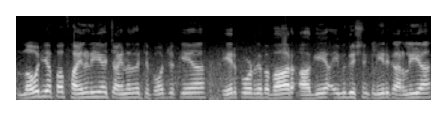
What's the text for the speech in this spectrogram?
ਲਓ ਜੀ, ਆਪਾਂ ਫਾਈਨਲੀ ਚਾਈਨਾ ਦੇ ਵਿੱਚ ਪਹੁੰਚ ਚੁੱਕੇ ਆ 에ਅਰਪੋਰਟ ਦੇ ਬਾਹਰ ਆ ਗਏ ਆ ਇਮੀਗ੍ਰੇਸ਼ਨ ਕਲੀਅਰ ਕਰ ਲਈ ਆ।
